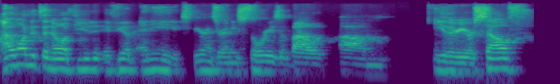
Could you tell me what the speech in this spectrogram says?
I wanted to know if you if you have any experience or any stories about um, either yourself,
